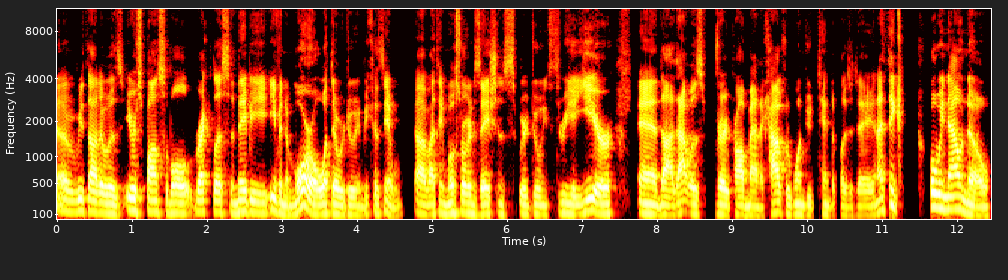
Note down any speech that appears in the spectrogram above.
uh, we thought it was irresponsible, reckless, and maybe even immoral what they were doing because, you know, uh, I think most organizations were doing three a year, and uh, that was very problematic. How could one do 10 deploys a day? And I think what we now know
